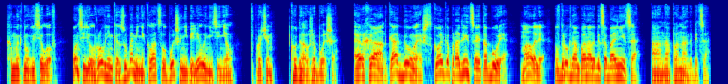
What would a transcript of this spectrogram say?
— хмыкнул Веселов. Он сидел ровненько, зубами не клацал, больше не белел и не синел. Впрочем, куда уже больше. «Эрхан, как думаешь, сколько продлится эта буря? Мало ли, вдруг нам понадобится больница?» «А она понадобится.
